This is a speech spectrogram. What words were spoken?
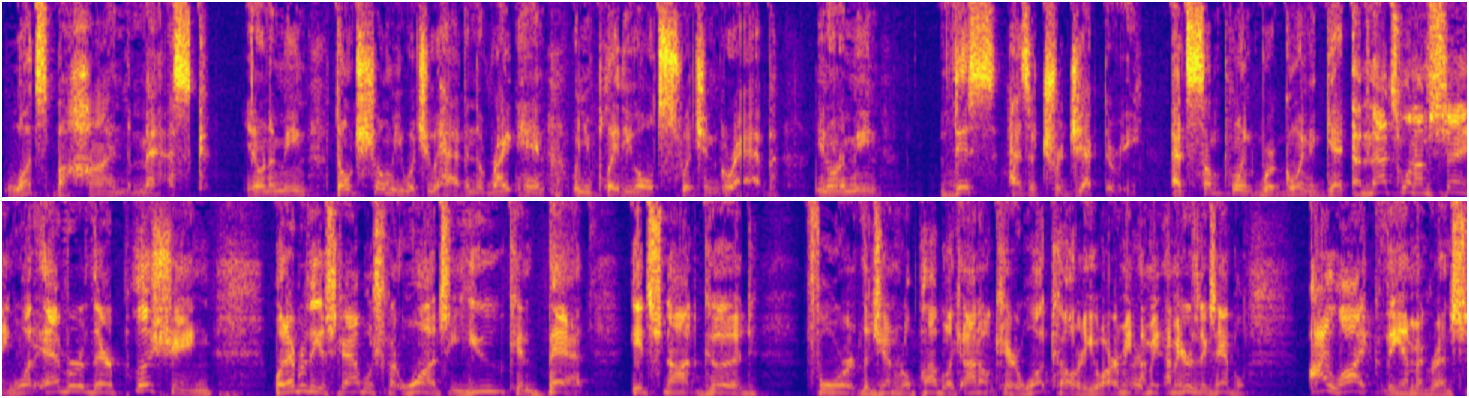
What's behind the mask? You know what I mean? Don't show me what you have in the right hand when you play the old switch and grab. You know what I mean? This has a trajectory. At some point, we're going to get. And that's what I'm saying. Whatever they're pushing, whatever the establishment wants, you can bet it's not good for the general public. I don't care what color you are. I mean, I mean, I mean, here's an example. I like the immigrants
